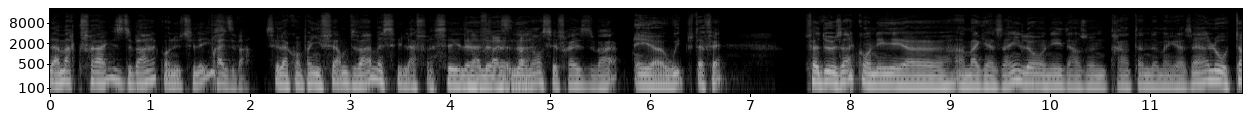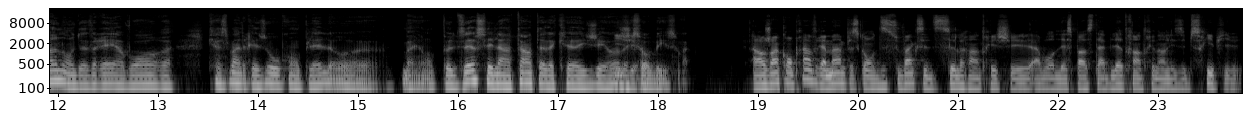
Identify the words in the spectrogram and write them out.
La marque Fraise d'hiver qu'on utilise. Fraise d'hiver. C'est la compagnie Ferme d'hiver, mais c'est la, c'est le, le, nom, c'est Fraise d'hiver. Et euh, oui, tout à fait. Ça fait deux ans qu'on est euh, en magasin. Là, on est dans une trentaine de magasins. À l'automne, on devrait avoir euh, quasiment le réseau au complet. Là. Ben, on peut le dire, c'est l'entente avec IGA, avec Sobeys. Alors, j'en comprends vraiment, puisqu'on dit souvent que c'est difficile de rentrer chez, avoir de l'espace tablette, rentrer dans les épiceries. Puis,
